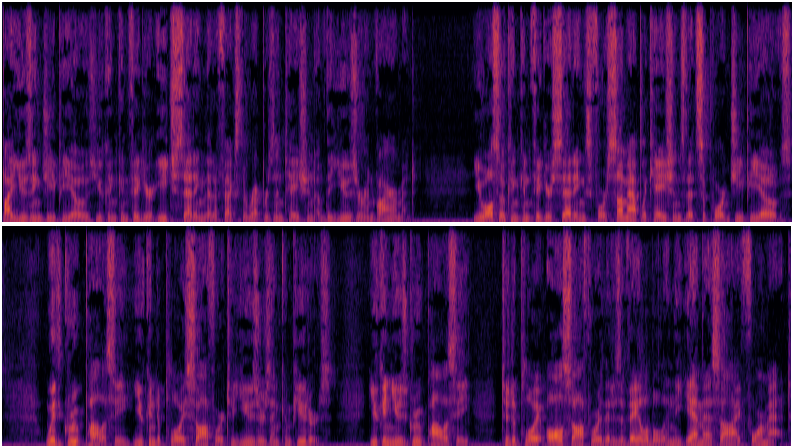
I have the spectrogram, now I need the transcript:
by using GPOs, you can configure each setting that affects the representation of the user environment. You also can configure settings for some applications that support GPOs. With group policy, you can deploy software to users and computers. You can use group policy to deploy all software that is available in the MSI format.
